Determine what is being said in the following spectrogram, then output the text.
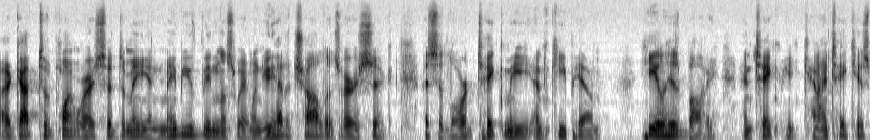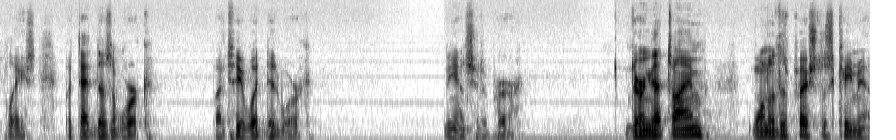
I got to the point where I said to me, and maybe you've been this way when you had a child that's very sick. I said, Lord, take me and keep him, heal his body, and take me. Can I take his place? But that doesn't work. But I tell you what did work the answer to prayer. During that time, one of the specialists came in.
